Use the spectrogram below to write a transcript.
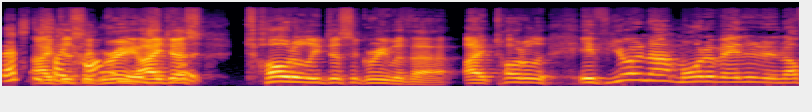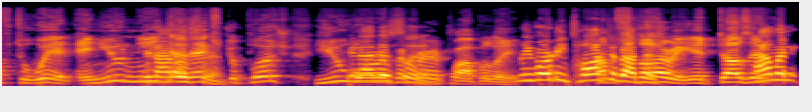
That's the I disagree. I just totally disagree with that. I totally. If you're not motivated enough to win and you need that listening. extra push, you You're weren't prepared properly. we've already talked I'm about sorry, it doesn't. How many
